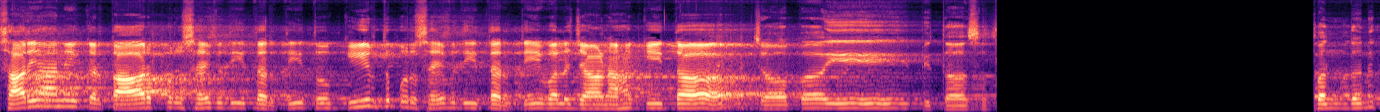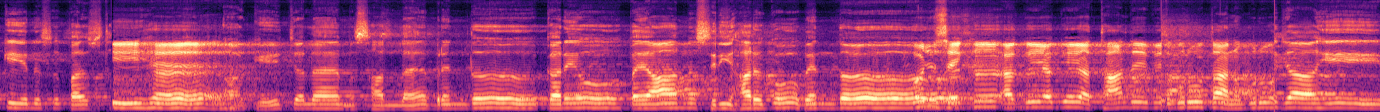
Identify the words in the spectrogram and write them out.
ਸਾਰਿਆਂ ਨੇ ਕਰਤਾਰਪੁਰ ਸਾਹਿਬ ਦੀ ਧਰਤੀ ਤੋਂ ਕੀਰਤਪੁਰ ਸਾਹਿਬ ਦੀ ਧਰਤੀ ਵੱਲ ਜਾਣਾ ਕੀਤਾ। ਚੌਪਈ ਪਿਤਾ ਸਤ ਬੰਦਨ ਕੀਨਸ ਪਸਤ ਕੀ ਹੈ? ਆਗੇ ਚਲੈ ਮਸਾਲੇ ਬ੍ਰਿੰਦ ਕਰਿਓ ਪਿਆਨ ਸ੍ਰੀ ਹਰਿ ਗੋਬਿੰਦ ਕੁਝ ਸਿੱਖ ਅੱਗੇ ਅੱਗੇ ਹੱਥਾਂ ਦੇ ਵਿੱਚ ਗੁਰੂ ਧੰਨ ਗੁਰੂ ਜਾਹੀ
